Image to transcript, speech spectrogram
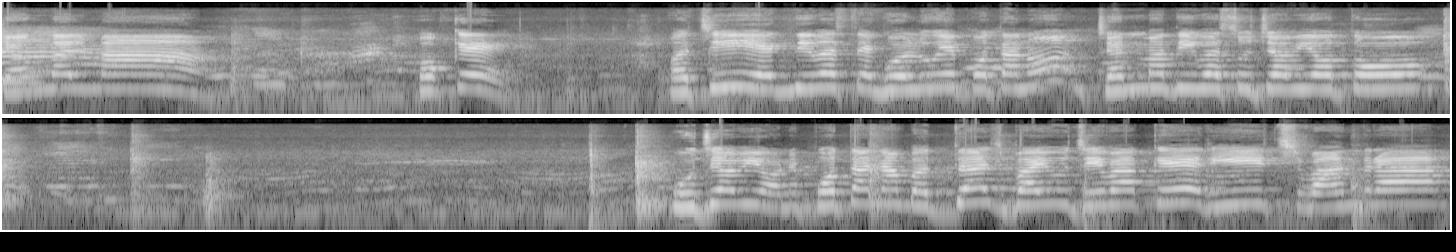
જંગલમાં. ઓકે. પછી એક દિવસ તે ગોલુએ પોતાનો જન્મદિવસ ઉજવ્યો હતો. ઉજવ્યો અને પોતાના બધા જ ભાઈઓ જેવા કે રીંછ, વાંદરા,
